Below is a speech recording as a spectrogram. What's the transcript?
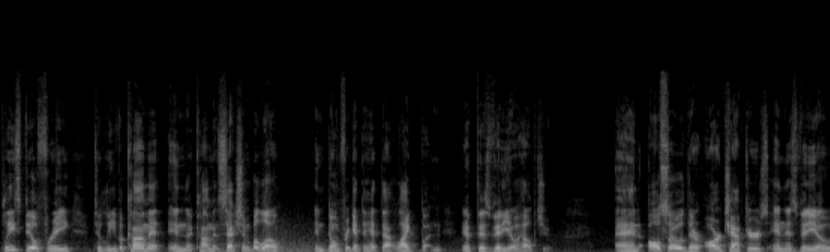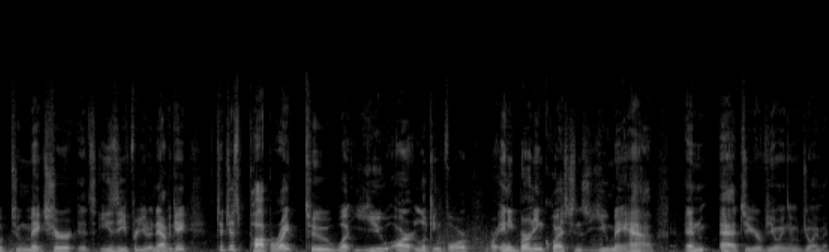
please feel free to leave a comment in the comment section below. And don't forget to hit that like button if this video helped you. And also, there are chapters in this video to make sure it's easy for you to navigate to just pop right to what you are looking for or any burning questions you may have and add to your viewing enjoyment.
